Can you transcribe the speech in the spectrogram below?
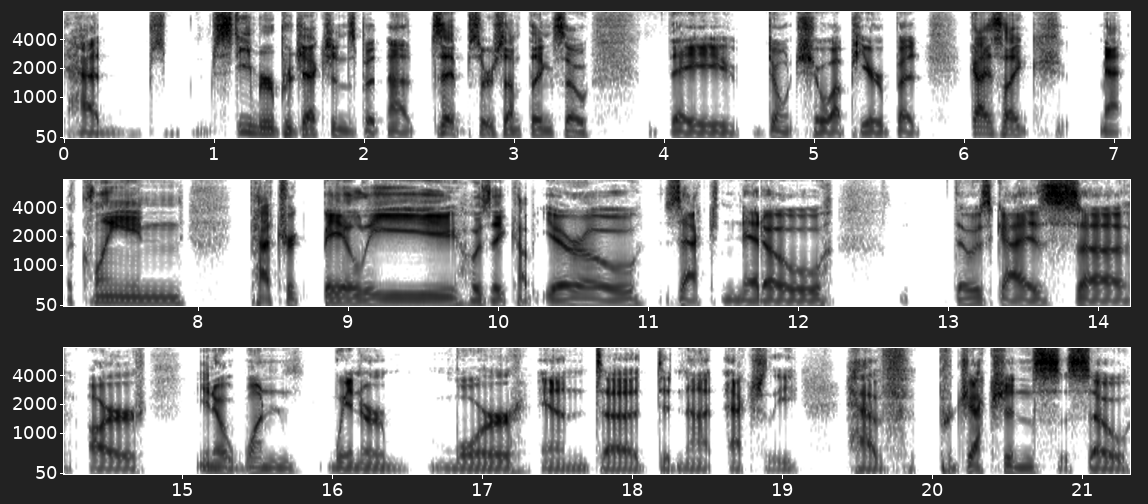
had steamer projections, but not zips or something. So they don't show up here. But guys like Matt McLain, Patrick Bailey, Jose Caballero, Zach Neto, those guys uh, are, you know, one win or more and uh, did not actually have projections. So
